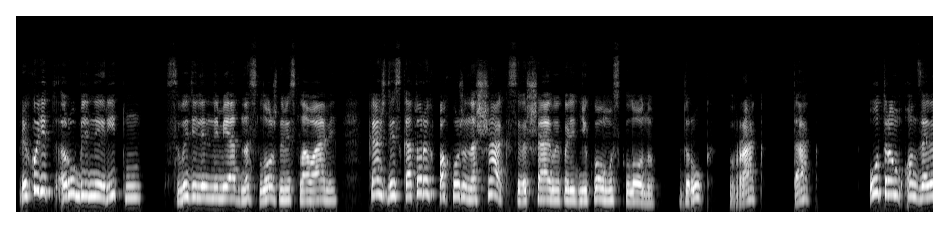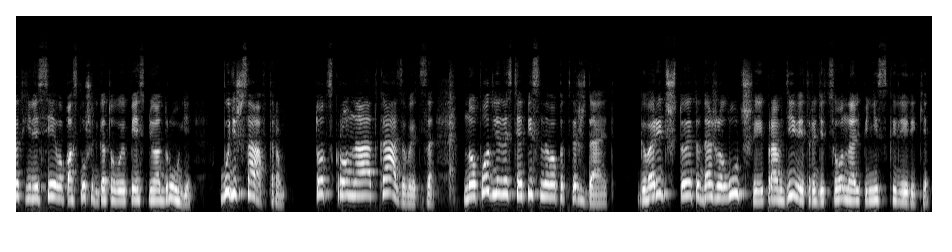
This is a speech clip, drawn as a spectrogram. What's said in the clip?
Приходит рубленый ритм с выделенными односложными словами, каждый из которых похож на шаг, совершаемый по ледниковому склону. Друг, враг, так. Утром он зовет Елисеева послушать готовую песню о друге. «Будешь соавтором». Тот скромно отказывается, но подлинность описанного подтверждает. Говорит, что это даже лучше и правдивее традиционной альпинистской лирики.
